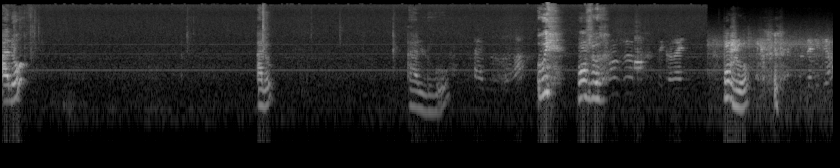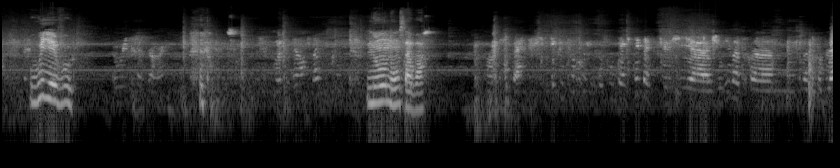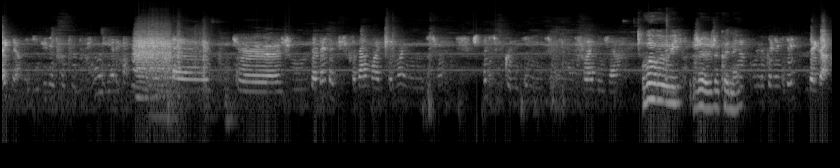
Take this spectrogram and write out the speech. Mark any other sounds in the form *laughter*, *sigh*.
Allô? Allô? Allô? Oui, bonjour. Bonjour, c'est Coralie. Bonjour. Vous allez bien? Oui, et vous? Oui, très bien, *laughs* Non, non, ça va. Ouais, super. Écoutez, je vous contacter parce que j'ai euh, j'ai vu votre, euh, votre blog et j'ai vu des photos de vous. Et, euh, donc, euh, je vous appelle parce que je prépare moi actuellement une émission. Je sais pas si vous connaissez l'émission C'est mon choix déjà. Oui, oui, oui, je, je connais. Vous, vous nous connaissez? D'accord.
